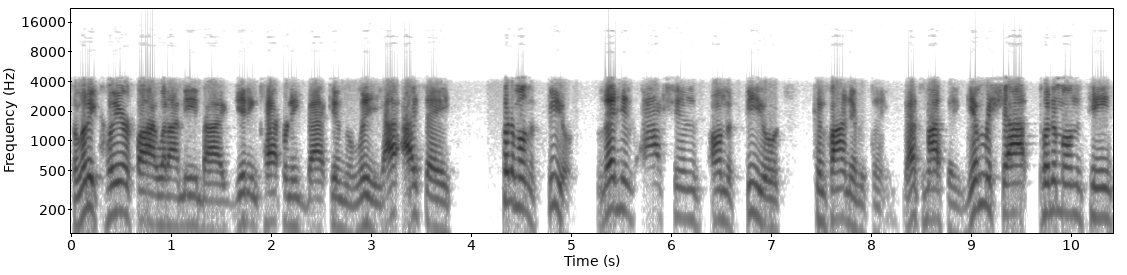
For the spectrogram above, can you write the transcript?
So let me clarify what I mean by getting Kaepernick back in the league. I, I say, put him on the field. Let his actions on the field confine everything. That's my thing. Give him a shot. Put him on the team.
